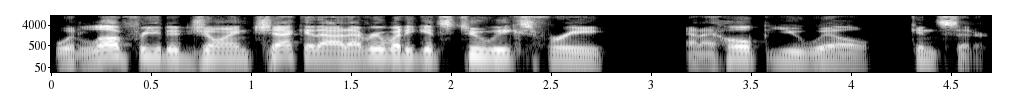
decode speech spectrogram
Would love for you to join. Check it out. Everybody gets two weeks free, and I hope you will consider.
